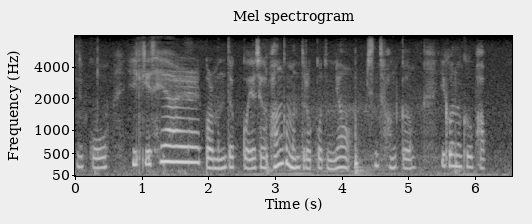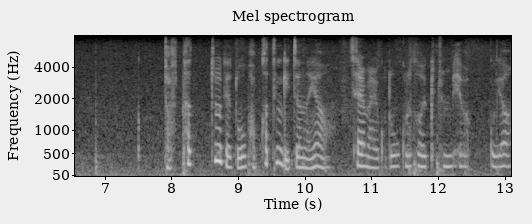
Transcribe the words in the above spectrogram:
그리고 이게 새알 걸 만들 거예요. 제가 방금 만들었거든요. 진짜 방금. 이거는 그 밥, 밥 팥죽에도 밥 같은 게 있잖아요. 새알 말고도. 그래서 이렇게 준비해봤고요.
